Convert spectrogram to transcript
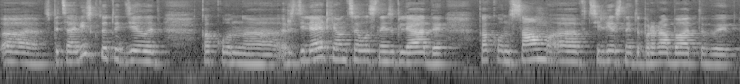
э, специалист, кто это делает, как он, э, разделяет ли он целостные взгляды, как он сам э, в телесно это прорабатывает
